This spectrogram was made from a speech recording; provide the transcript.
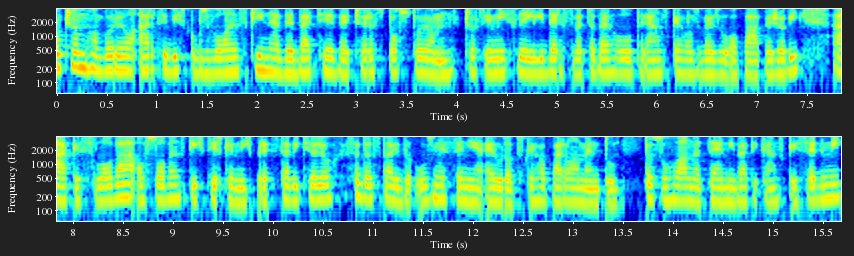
O čom hovoril arcibiskup Zvolenský na debate večer s postojom, čo si myslí líder Svetového luteránskeho zväzu o pápežovi a aké slova o slovenských cirkevných predstaviteľoch sa dostali do uznesenia Európskeho parlamentu. To sú hlavné témy Vatikánskej sedmy,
